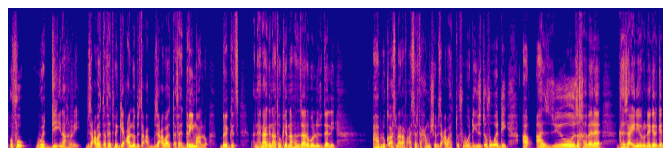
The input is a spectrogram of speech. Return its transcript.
ጥፉእ ወዲ ኢና ክንርኢ። ብዛዕባ ዝጠፍእት በጊዕ ኣሎ ብዛዕባ ዝጠፍእት ድሪም ኣሎ ብርግጽ። ንሕና ግን ኣተኲርና ክንዛረበሉ ዝደሊ ኣብ ሉቃስ ምዕራፍ ዓሰርተ ሓሙሽተ ብዛዕባ እቲ ጥፉእ ወዲ እዩ። እዚ ጥፉእ ወዲ ኣብ ኣዝዩ ዝኸበረ ገዛ እዩ ነይሩ፣ ነገር ግን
